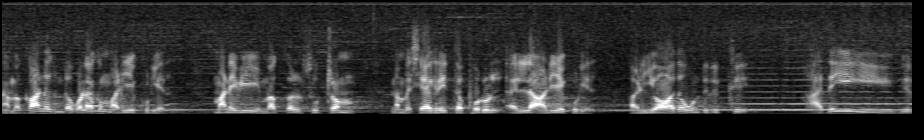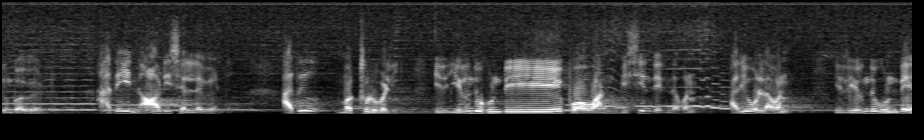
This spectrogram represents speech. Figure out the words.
நம்ம காணுகின்ற உலகம் அழியக்கூடியது. மனைவி மக்கள் சுற்றம் நம்ம சேகரித்த பொருள் எல்லாம் அழியக்கூடியது. அழியாத ஒன்று இருக்கு அதை விரும்ப வேண்டும். அதை நாடி செல்ல வேண்டும். அது மற்றொரு வழி. இதில் இருந்து கொண்டே போவான் விஷயம் தெரிந்தவன் அறிவுள்ளவன் இதில் இருந்து கொண்டே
